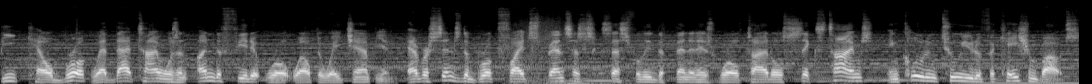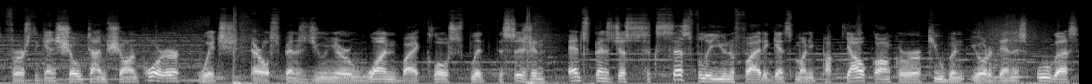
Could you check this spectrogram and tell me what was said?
beat Kell Brook, who at that time was an undefeated world welterweight champion. Ever since the Brook fight, Spence has successfully defended his world title six times, including two unification bouts. First against Showtime Shawn Porter, which Errol Spence Jr. won by a close split decision, and Spence just successfully unified against Manny Pacquiao conqueror Cuban Yordenis Ugas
